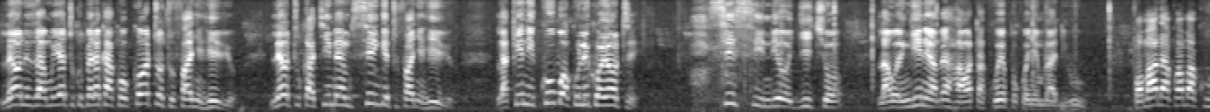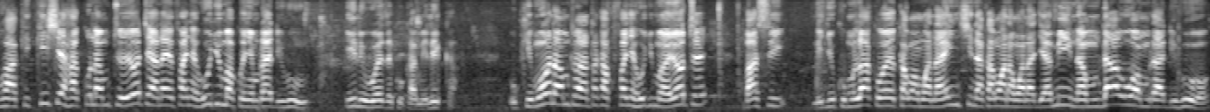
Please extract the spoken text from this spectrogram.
Leo ni zamu yetu kupeleka kokoto, tufanye hivyo. Leo tukachimbe msingi, tufanye hivyo. Lakini kubwa kuliko yote, sisi ndio jicho la wengine ambaye hawatakuwepo kwenye mradi huu, kwa maana ya kwamba kuhakikisha hakuna mtu yoyote anayefanya hujuma kwenye mradi huu ili uweze kukamilika. Ukimwona mtu anataka kufanya hujuma yoyote, basi ni jukumu lako wewe kama mwananchi na kama na mwanajamii na mdau wa mradi huo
